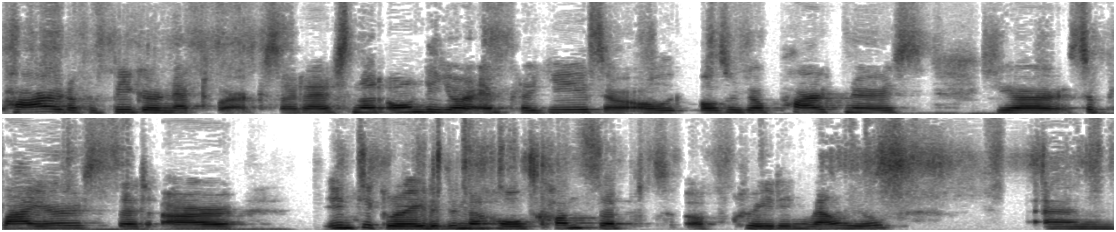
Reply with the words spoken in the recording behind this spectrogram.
part of a bigger network. So there's not only your employees or also your partners, your suppliers that are integrated in the whole concept of creating value. And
